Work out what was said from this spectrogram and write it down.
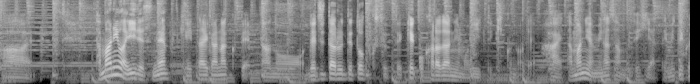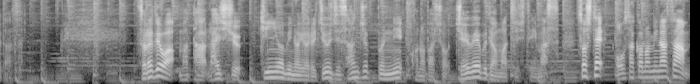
はい。たまにはいいですね。携帯がなくてあのデジタルデトックスって結構体にもいいって聞くので、はい、たまには皆さんもぜひやってみてください。それではまた来週金曜日の夜10時30分にこの場所 JWAVE でお待ちしています。そして大阪の皆さん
